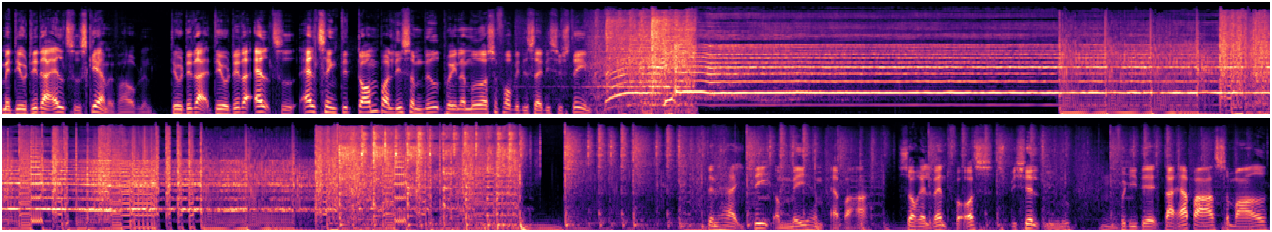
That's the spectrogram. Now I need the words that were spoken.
Men det er jo det, der altid sker med Powerblind. Det er jo det, der, det er jo det, der altid... Alting, det dumper ligesom ned på en eller anden måde, og så får vi det sat i system. Den her idé om mayhem er bare så relevant for os, specielt lige nu. Mm. Fordi det, der er bare så meget...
